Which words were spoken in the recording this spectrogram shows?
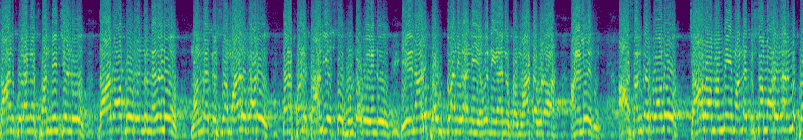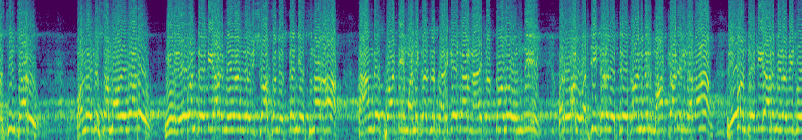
సానుకూలంగా స్పందించిండు. దాదాపు రెండు నెలలు మంద కృష్ణమాది గారు తన పని తాను చేసుకోకుండా పోయిండు. ఏనాడు ప్రభుత్వాన్ని కానీ ఎవరిని కానీ ఒక మాట కూడా అనలేదు. ఆ సందర్భంలో చాలా మంది మంద కృష్ణమాది గారిని ప్రశ్నించారు. మొన్నకృష్ణ మాధవ్ గారు మీరు రేవంత్ రెడ్డి గారు మీద విశ్వాసం వ్యక్తం చేస్తున్నారా? కాంగ్రెస్ పార్టీ మల్లికార్జున ఖర్గే గారి నాయకత్వంలో ఉంది. మరి వాళ్ళు వర్గీకరణ వ్యతిరేకమని మీరు మాట్లాడారు కదా. రేవంత్ రెడ్డి గారి మీద మీకు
